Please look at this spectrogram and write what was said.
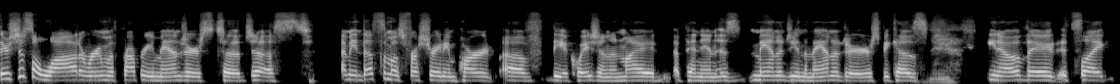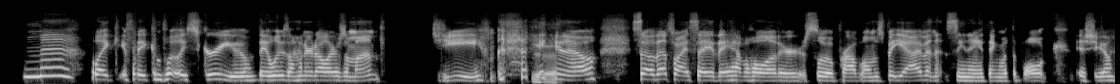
there's just a lot of room with property managers to just I mean, that's the most frustrating part of the equation, in my opinion, is managing the managers because, mm-hmm. you know, they it's like, meh. Like if they completely screw you, they lose a hundred dollars a month gee, yeah. you know? So that's why I say they have a whole other slew of problems. But yeah, I haven't seen anything with the bulk issue.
